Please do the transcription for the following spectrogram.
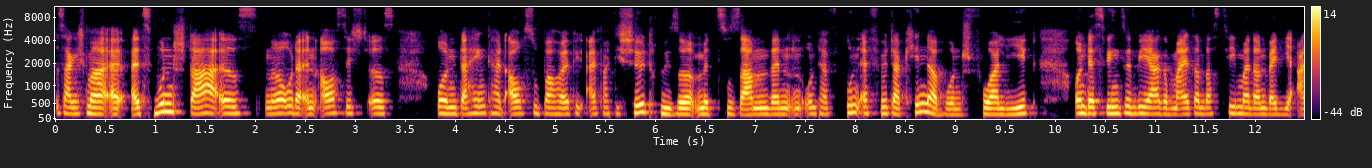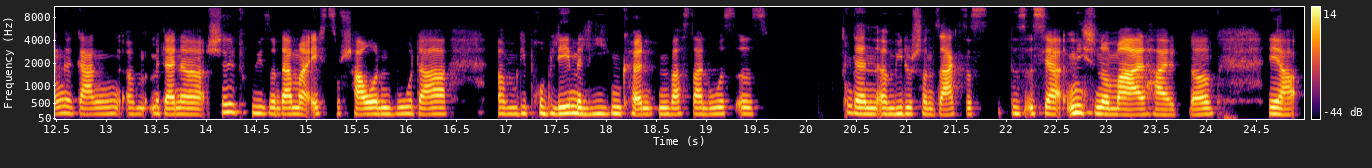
sage ich mal, als Wunsch da ist ne, oder in Aussicht ist. Und da hängt halt auch super häufig einfach die Schilddrüse mit zusammen, wenn ein unerfüllter Kinderwunsch vorliegt. Und deswegen sind wir ja gemeinsam das Thema dann bei dir angegangen, ähm, mit deiner Schilddrüse und da mal echt zu schauen, wo da ähm, die Probleme liegen könnten, was da los ist. Denn ähm, wie du schon sagst, das, das ist ja nicht normal halt, ne? Ja,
